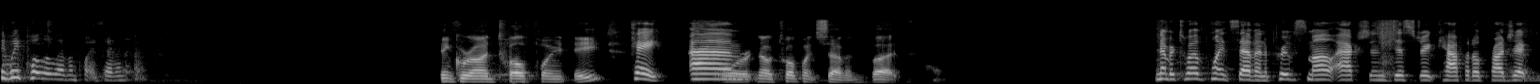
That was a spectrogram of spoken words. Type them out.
Did we pull eleven point seven? I think we're on twelve point eight Okay, um, or no, twelve point seven, but number twelve point seven, approve small action district capital project,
